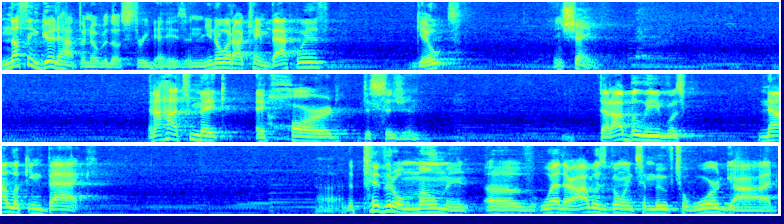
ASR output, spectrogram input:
And nothing good happened over those three days. And you know what I came back with? Guilt and shame. And I had to make a hard decision that I believe was, now looking back, uh, the pivotal moment of whether I was going to move toward God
